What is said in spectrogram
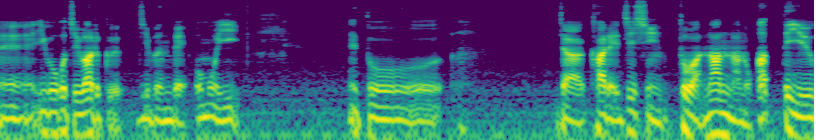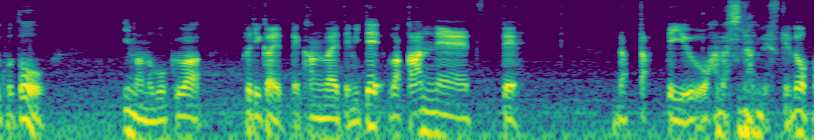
えー居心地悪く自分で思い、えっと、じゃあ彼自身とは何なのかっていうことを今の僕は振り返って考えてみてわかんねえっつってなったっていうお話なんですけど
